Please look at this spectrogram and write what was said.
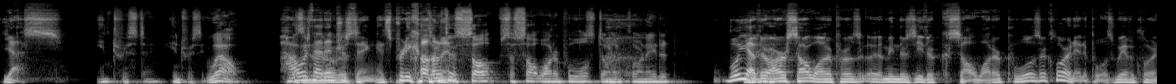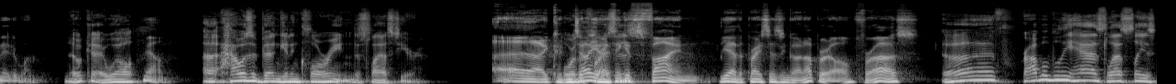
Yes. Interesting. Interesting. Well, how is that interesting? It's pretty common. There's salt, so saltwater pools don't have chlorinated. Well, yeah, there are saltwater pools. I mean, there's either saltwater pools or chlorinated pools. We have a chlorinated one. Okay, well, yeah. Uh, how has it been getting chlorine this last year? Uh, I couldn't Or tell you. I think it's fine. Yeah, the price hasn't gone up at all for us. Uh, probably has. Leslie's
